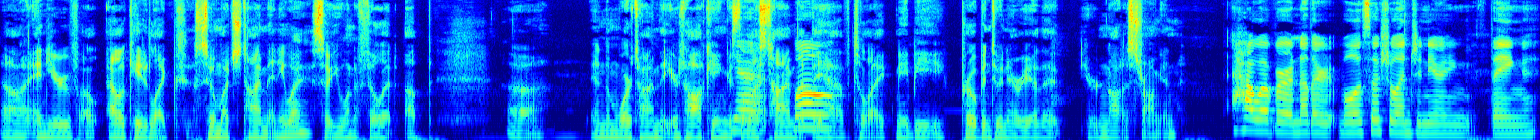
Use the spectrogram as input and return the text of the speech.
Uh, and you've allocated like so much time anyway, so you want to fill it up. Uh, and the more time that you're talking is the less time that they have to like maybe probe into an area that you're not as strong in. However, another well, a social engineering thing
